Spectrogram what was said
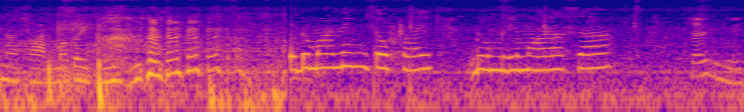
ના કાનમાં કઈ ગુડ મોર્નિંગ તો ફઈ ડુંગળી મારો સા. ચાલી ડુંગળી.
